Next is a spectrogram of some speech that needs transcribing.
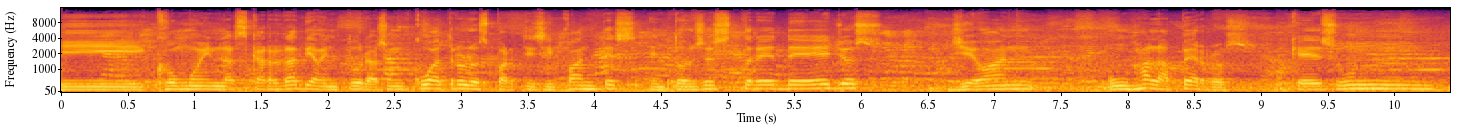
y como en las carreras de aventura son cuatro los participantes, entonces tres de ellos llevan un jalaperros, que es un...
